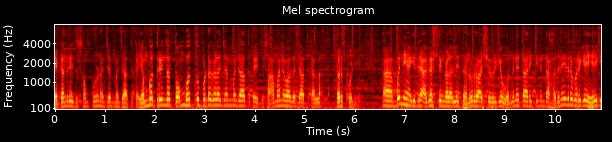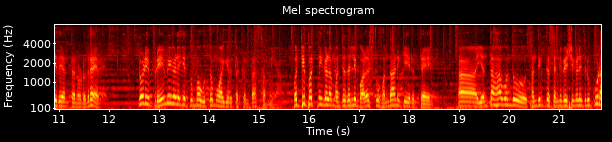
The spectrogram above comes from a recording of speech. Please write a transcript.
ಯಾಕಂದ್ರೆ ಇದು ಸಂಪೂರ್ಣ ಜನ್ಮ ಜಾತಕ. ಎಂಬತ್ತರಿಂದ ತೊಂಬತ್ತು ಪುಟಗಳ ಜನ್ಮ ಜಾತಕ ಇದು, ಸಾಮಾನ್ಯವಾದ ಜಾತಕ ಅಲ್ಲ. ತರಿಸ್ಕೊಳ್ಳಿ. ಬನ್ನಿ ಹಾಗಿದ್ರೆ ಆಗಸ್ಟ್ ತಿಂಗಳಲ್ಲಿ ಧನುರಾಶಿಯವರಿಗೆ ಒಂದನೇ ತಾರೀಕಿನಿಂದ ಹದಿನೈದರವರೆಗೆ ಹೇಗಿದೆ ಅಂತ ನೋಡಿದ್ರೆ, ನೋಡಿ ಪ್ರೇಮಿಗಳಿಗೆ ತುಂಬ ಉತ್ತಮವಾಗಿರತಕ್ಕಂಥ ಸಮಯ. ಪತಿ ಪತ್ನಿಗಳ ಮಧ್ಯದಲ್ಲಿ ಬಹಳಷ್ಟು ಹೊಂದಾಣಿಕೆ ಇರುತ್ತೆ. ಎಂತಹ ಒಂದು ಸಂದಿಗ್ಧ ಸನ್ನಿವೇಶಗಳಿದ್ರೂ ಕೂಡ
